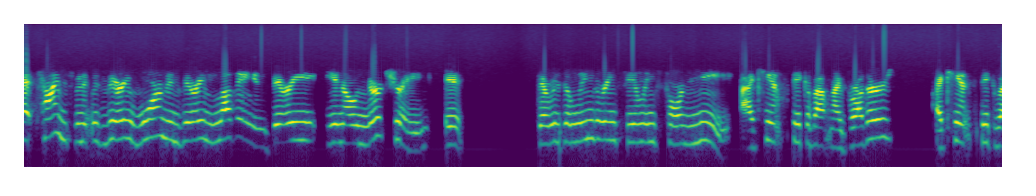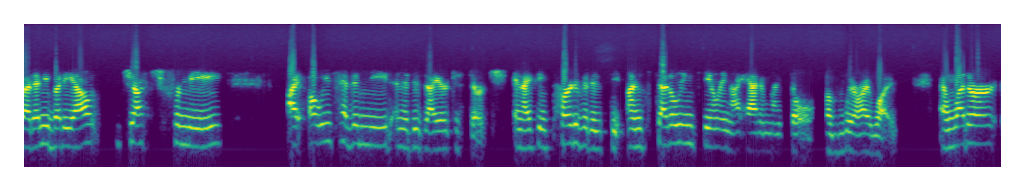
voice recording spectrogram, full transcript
at times when it was very warm and very loving and very, you know, nurturing, it there was a lingering feeling for me. I can't speak about my brothers. I can't speak about anybody else. Just for me, I always had the need and the desire to search. And I think part of it is the unsettling feeling I had in my soul of where I was. And whether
